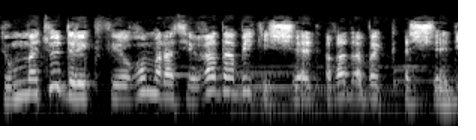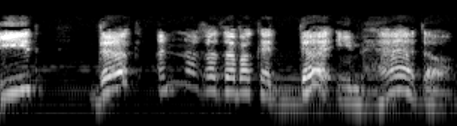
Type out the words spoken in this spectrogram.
ثم تدرك في غمرة غضبك, الشد... غضبك الشديد ذاك أن غضبك الدائم هذا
